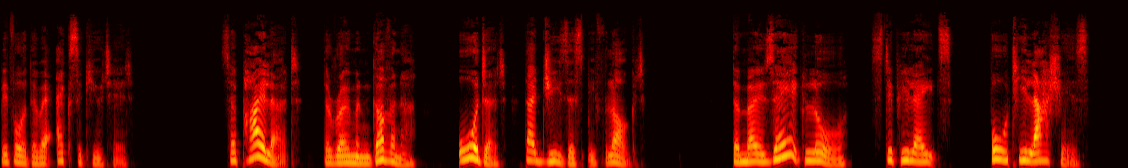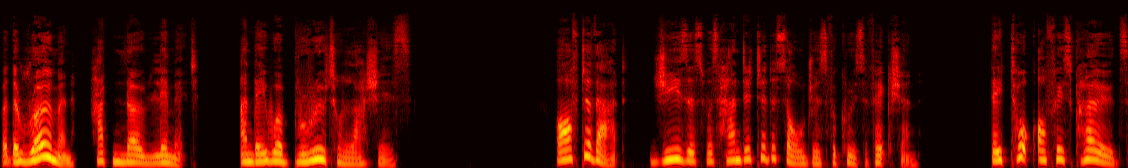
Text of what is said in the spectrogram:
before they were executed. So Pilate, the Roman governor, ordered that Jesus be flogged. The Mosaic law stipulates 40 lashes, but the Roman had no limit, and they were brutal lashes. After that, Jesus was handed to the soldiers for crucifixion. They took off his clothes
